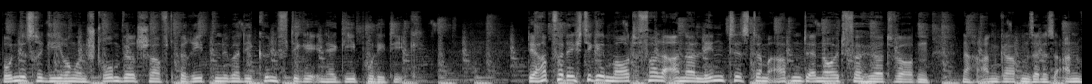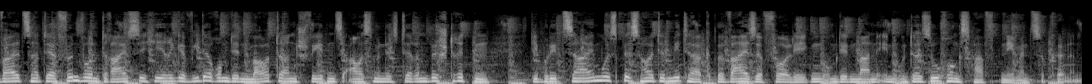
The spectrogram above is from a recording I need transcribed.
Bundesregierung und Stromwirtschaft berieten über die künftige Energiepolitik. Der Hauptverdächtige im Mordfall Anna Lind ist am Abend erneut verhört worden. Nach Angaben seines Anwalts hat der 35-Jährige wiederum den Mord an Schwedens Außenministerin bestritten. Die Polizei muss bis heute Mittag Beweise vorlegen, um den Mann in Untersuchungshaft nehmen zu können.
